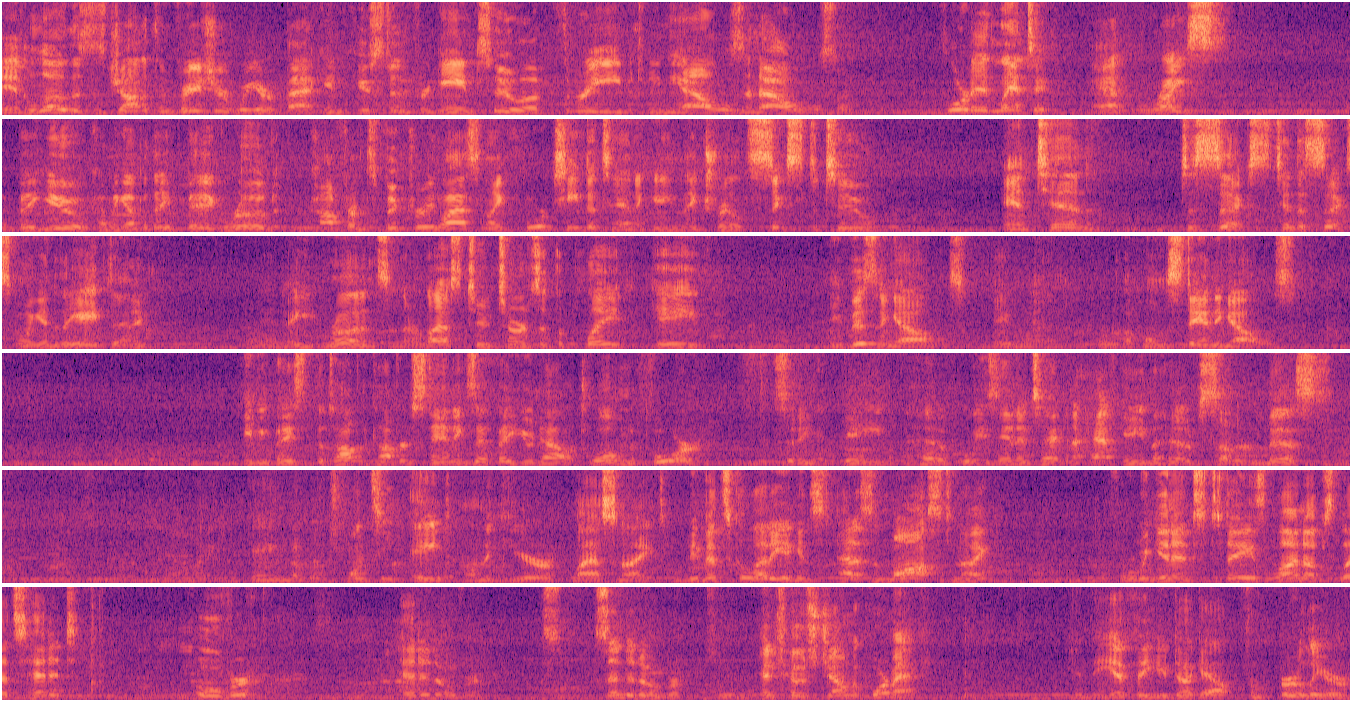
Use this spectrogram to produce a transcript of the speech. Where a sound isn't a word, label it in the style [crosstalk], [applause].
And hello, this is Jonathan Frazier. We are back in Houston for game two of three between the Owls and Owls of Florida Atlantic at Rice. FAU coming up with a big road conference victory last night, 14 to 10, a game they trailed 6 to 2 and 10 to 6, 10 to 6 going into the eighth inning. And eight runs in their last two turns at the plate gave the visiting Owls a win over the home standing Owls. Keeping pace at the top of the conference standings, FAU now at 12 and 4, sitting a game ahead of Louisiana Tech and a half game ahead of Southern Miss. Winning game number 28 on the year last night. It'll be Vince Coletti against Addison Moss tonight. Before we get into today's lineups, let's head it over. Head it over. Send it over head coach John McCormack in the FAU dugout from earlier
